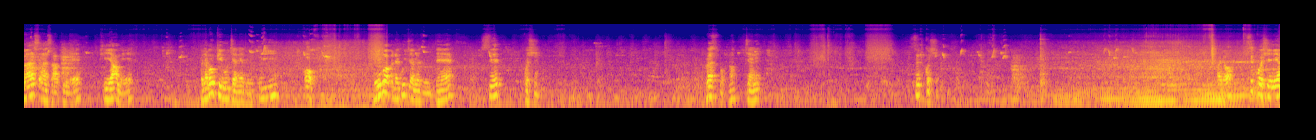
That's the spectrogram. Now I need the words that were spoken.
mass answer ဖြည့်လဲဖြည့်ရမယ်ဘယ်နှပုတ်ဖြည့်ဖို့ကြံလဲဆို3 off မေးကိုကဘယ်နှခုကြံလဲဆို then sit question rest ပေါ့နော်ကြံနေ sit question အဲ့တော့ sit question တွေက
